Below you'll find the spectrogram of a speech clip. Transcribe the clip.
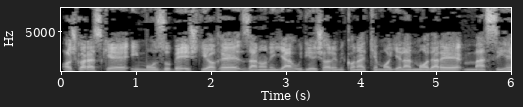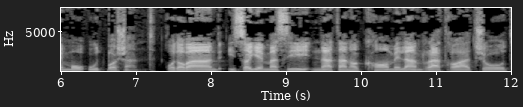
آشکار است که این موضوع به اشتیاق زنان یهودی اشاره می کند که مایلند مادر مسیح موعود باشند. خداوند عیسی مسیح نه تنها کاملا رد خواهد شد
